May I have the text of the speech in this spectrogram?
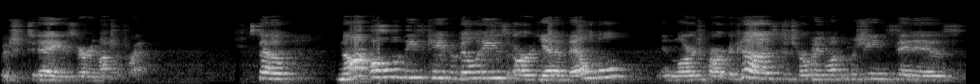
which today is very much a threat. So not all of these capabilities are yet available, in large part because determining what the machine state is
